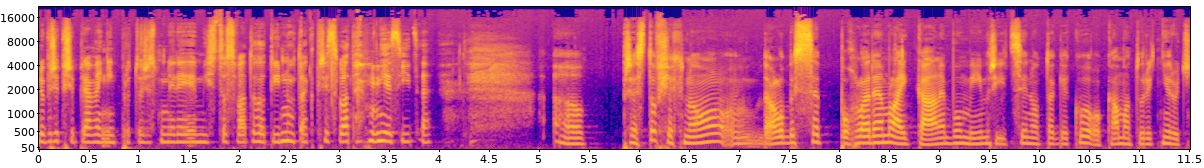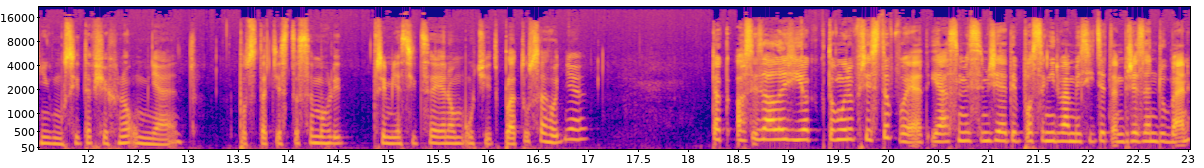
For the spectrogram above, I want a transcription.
dobře připravení, protože jsme měli místo svatého týdnu tak tři svaté měsíce. Eh, přesto všechno dalo by se pohledem lajka nebo mým říci, no tak jako oka, maturitní ročník musíte všechno umět. V podstatě jste se mohli tři měsíce jenom učit. Pletu se hodně? Tak asi záleží, jak k tomu přistupuje. Já si myslím, že ty poslední dva měsíce, ten březen, duben,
